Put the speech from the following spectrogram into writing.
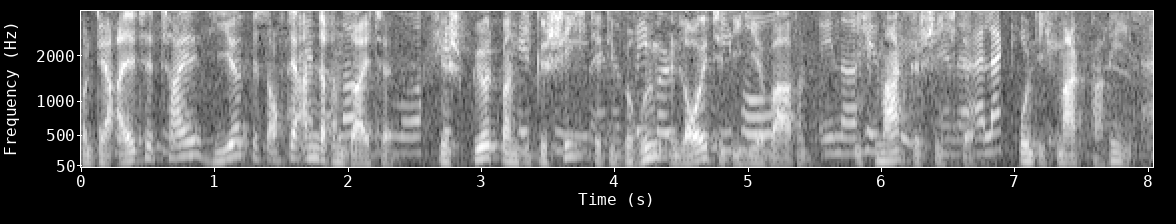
und der alte Teil hier ist auf der anderen Seite. Hier spürt man die Geschichte, die berühmten Leute, die hier waren. Ich mag Geschichte und ich mag Paris.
